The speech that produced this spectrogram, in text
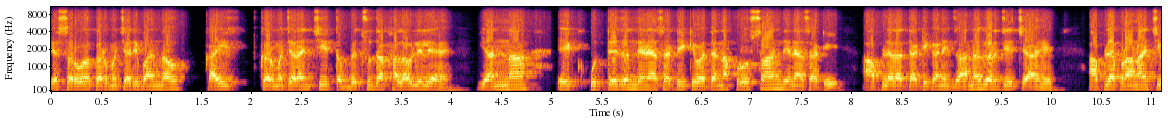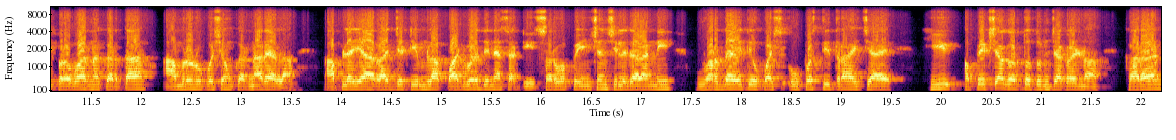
या सर्व कर्मचारी बांधव काही कर्मचाऱ्यांची तब्येत सुद्धा खालावलेली आहे. यांना एक उत्तेजन देण्यासाठी किंवा त्यांना प्रोत्साहन देण्यासाठी आपल्याला त्या ठिकाणी जाणं गरजेचे आहे. आपल्या प्राणाची प्रवार न करता आमरण उपशम करणाऱ्याला आपल्या या राज्य टीमला पाठबळ देण्यासाठी सर्व पेन्शन शिलेदारांनी वर्धा येथे उपाशी उपस्थित राहायचे आहे. ही अपेक्षा करतो तुमच्याकडनं. कारण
